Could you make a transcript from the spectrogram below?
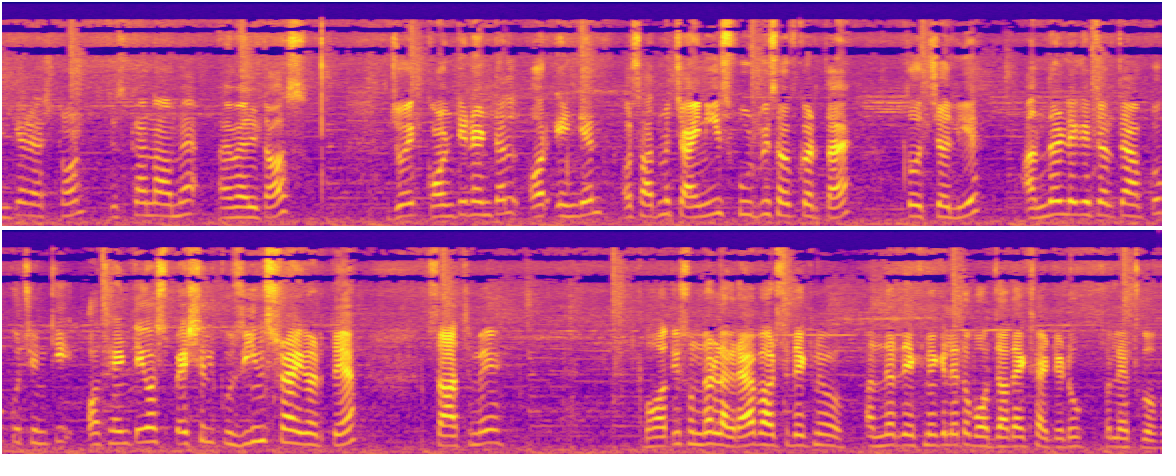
इनके रेस्टोरेंट जिसका नाम है एमेल्टास जो एक कॉन्टिनेंटल और इंडियन और साथ में चाइनीज़ फ़ूड भी सर्व करता है। तो चलिए, अंदर लेके चलते हैं आपको। कुछ इनकी ऑथेंटिक और स्पेशल कुजीन्स ट्राई करते हैं। साथ में बहुत ही सुंदर लग रहा है बाहर से देखने को। अंदर देखने के लिए तो बहुत ज़्यादा एक्साइटेड हूँ। तो लेट्स गो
